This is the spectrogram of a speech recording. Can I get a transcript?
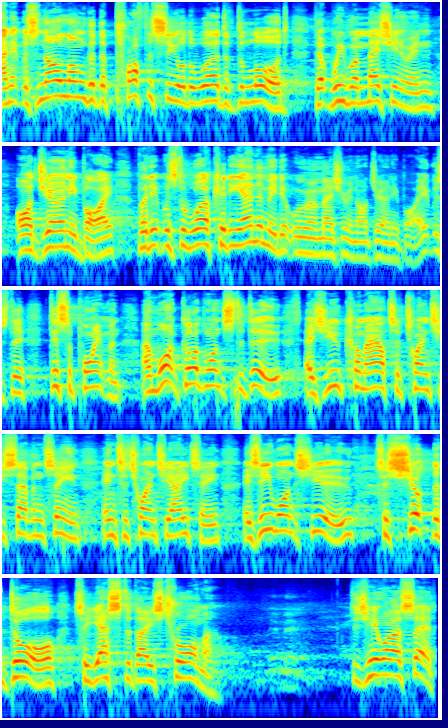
And it was no longer the prophecy or the word of the Lord that we were measuring our journey by, but it was the work of the enemy that we were measuring our journey by. It was the disappointment. And what God wants to do as you come out of 2017 into 2018 is He wants you to shut the door to yesterday's trauma. Did you hear what I said?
